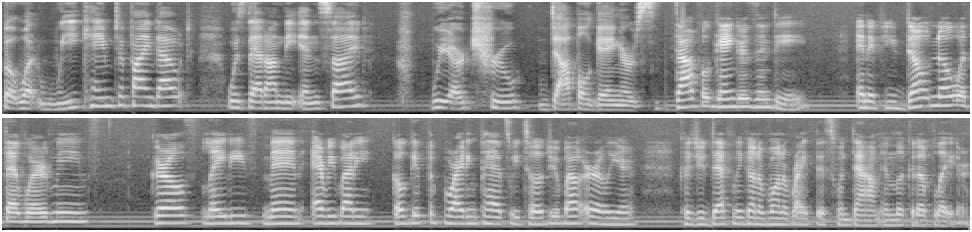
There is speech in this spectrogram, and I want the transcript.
But what we came to find out was that on the inside, we are true doppelgangers. Doppelgangers indeed. And if you don't know what that word means, girls, ladies, men, everybody, go get the writing pads we told you about earlier because you're definitely going to want to write this one down and look it up later.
